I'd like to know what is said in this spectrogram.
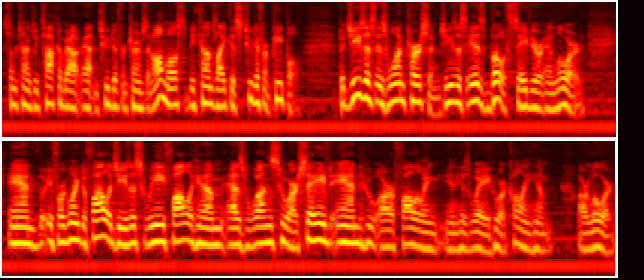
Sometimes we talk about that in two different terms, and almost becomes like it's two different people. But Jesus is one person. Jesus is both Savior and Lord. And if we're going to follow Jesus, we follow him as ones who are saved and who are following in his way, who are calling him our Lord.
